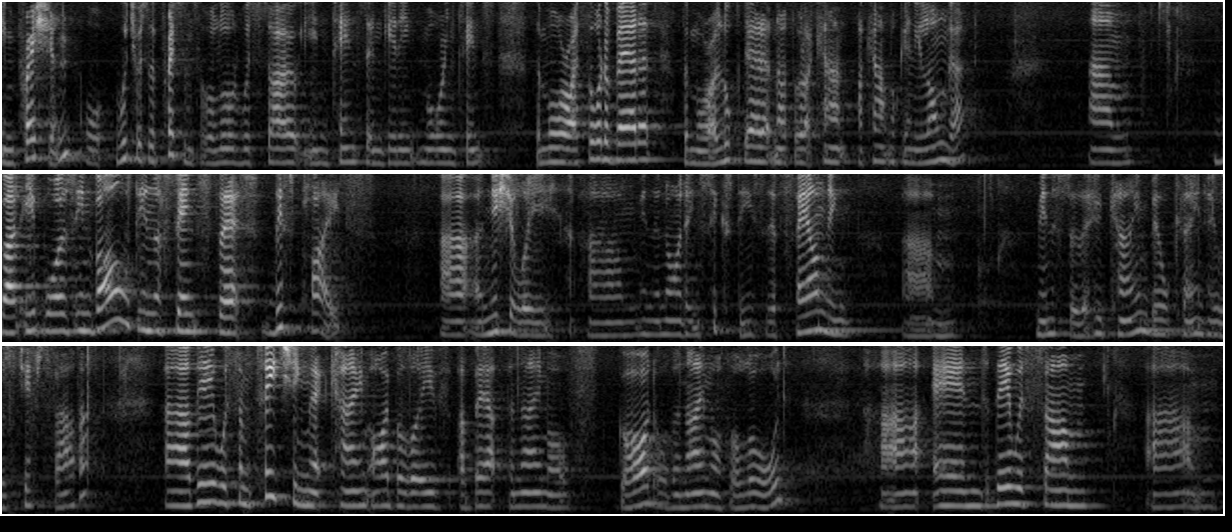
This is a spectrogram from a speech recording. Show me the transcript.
impression, or, which was the presence of the Lord, was so intense and getting more intense. The more I thought about it, the more I looked at it, and I thought I can't, I can't look any longer. Um, but it was involved in the sense that this place, uh, initially um, in the 1960s, the founding um, minister who came, Bill Keane, who was Jeff's father, uh, there was some teaching that came, I believe, about the name of God or the name of the Lord. Uh, and there was some um,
